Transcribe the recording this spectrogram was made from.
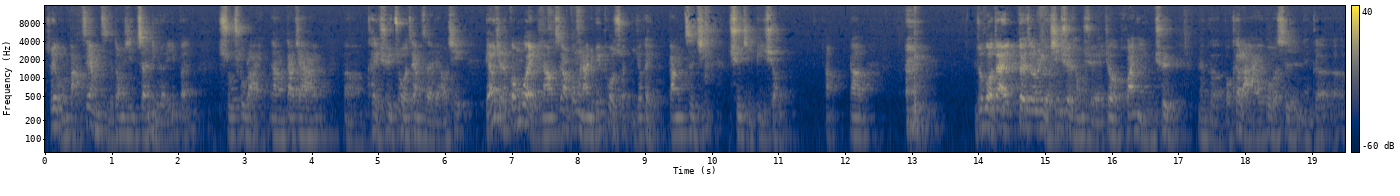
所以我们把这样子的东西整理了一本书出来，让大家呃可以去做这样子的了解，了解了宫位，然后知道宫位哪里被破损，你就可以帮自己趋吉避凶。好，那 如果在对这个东西有兴趣的同学，就欢迎去那个博客来或者是那个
